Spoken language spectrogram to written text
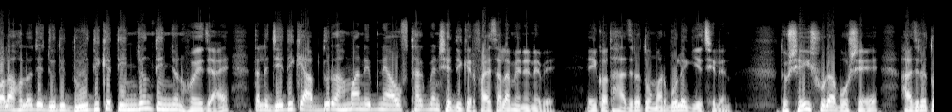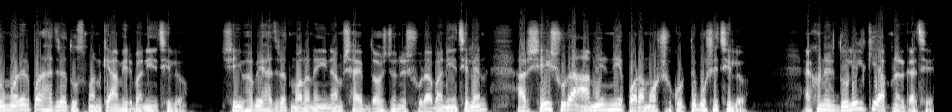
বলা হলো যে যদি দুই দিকে তিনজন তিনজন হয়ে যায়, তাহলে যেদিকে আব্দুর রহমান ইবনে আউফ থাকবেন সেদিকের ফয়সালা মেনে নেবে। এই কথা হাজরত ওমর বলে গিয়েছিলেন। তো সেই সুরা বসে হাজরত ওমরের পর হাজরত উসমানকে আমির বানিয়েছিল। সেইভাবে হজরত মৌলানা ইনাম সাহেব দশজনের সুরা বানিয়েছিলেন আর সেই সুরা আমির নিয়ে পরামর্শ করতে বসেছিল। এখন এর দলিল কি আপনার কাছে?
